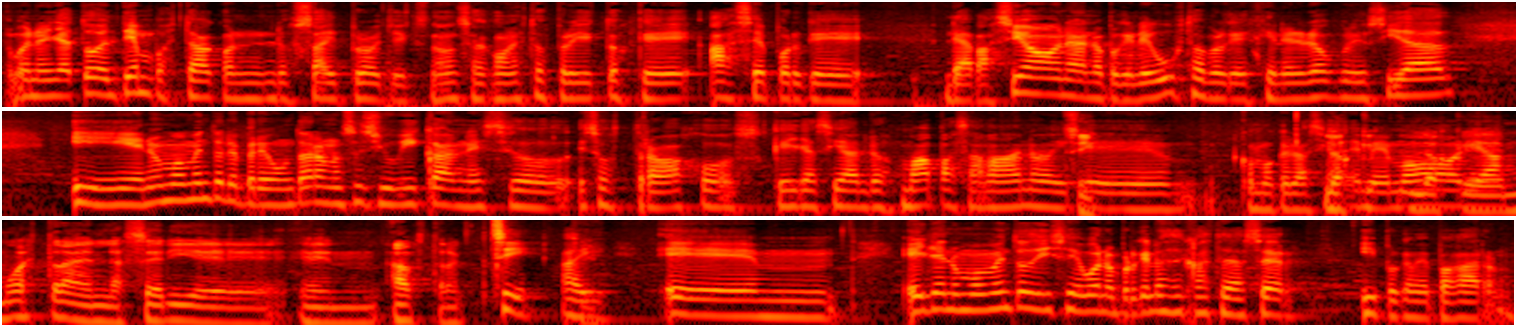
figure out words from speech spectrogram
bueno, ella todo el tiempo está con los side projects, ¿no? O sea, con estos proyectos que hace porque le apasionan o porque le gusta, porque generó curiosidad. Y en un momento le preguntaron, no sé si ubican eso- esos trabajos que ella hacía los mapas a mano y Sí. que como que lo hacía Los de que, los memoria. que muestra en la serie en Abstract. Sí, ahí. Eh, ella en un momento dice, bueno, ¿por qué los dejaste de hacer? Y porque me pagaron.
